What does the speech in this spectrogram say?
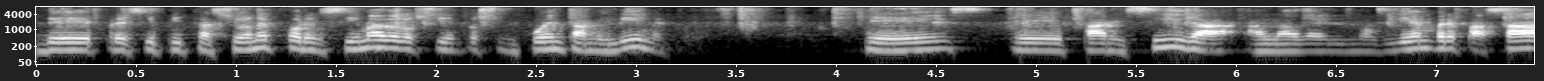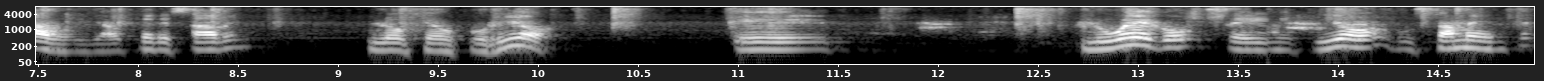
de precipitaciones por encima de los 150 milímetros, que es eh, parecida a la del noviembre pasado. Ya ustedes saben lo que ocurrió. Eh, luego se emitió justamente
